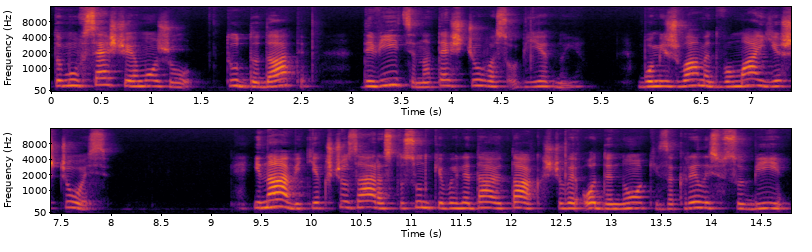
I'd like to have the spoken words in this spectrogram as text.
Тому все, що я можу тут додати, дивіться на те, що вас об'єднує. Бо між вами двома є щось. І навіть якщо зараз стосунки виглядають так, що ви одинокі, закрились в собі,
